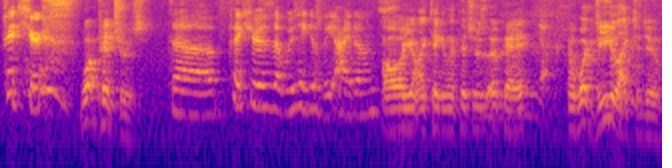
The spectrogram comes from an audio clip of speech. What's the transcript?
pictures, What pictures? The pictures that we take of the items. Oh, you don't like taking the pictures? Okay. No. And what do you like to do?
